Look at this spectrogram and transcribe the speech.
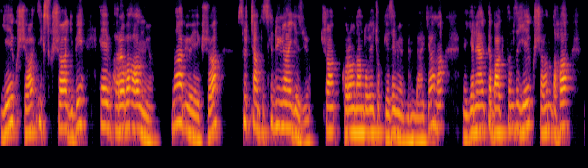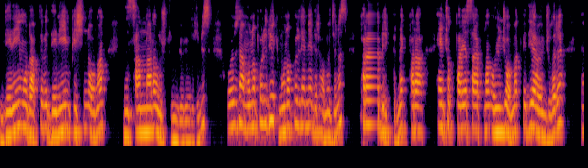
Y kuşağı, X kuşağı gibi ev, araba almıyor. Ne yapıyor Y kuşağı? Sırt çantasıyla dünyayı geziyor. Şu an koronadan dolayı çok gezemiyor belki ama e, genellikle baktığımızda Y kuşağının daha deneyim odaklı ve deneyim peşinde olan insanlardan oluştuğunu görüyoruz biz. O yüzden Monopoly diyor ki Monopoly'de nedir amacınız? Para biriktirmek, para en çok paraya sahip olan oyuncu olmak ve diğer oyuncuları e,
